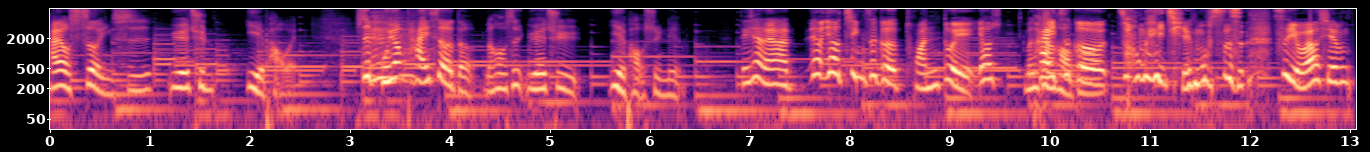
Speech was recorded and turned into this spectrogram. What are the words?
还有摄影师约去夜跑，哎，是不用拍摄的，然后是约去夜跑训练。等一下，等一下，要要进这个团队，要拍这个综艺节目，是是有要先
